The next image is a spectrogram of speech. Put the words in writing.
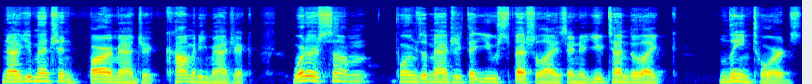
Now you mentioned bar magic, comedy magic. What are some forms of magic that you specialize in or you tend to like lean towards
